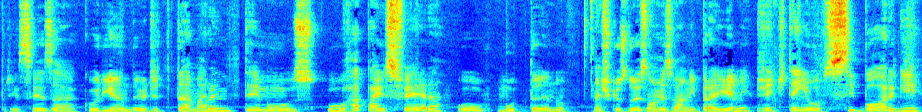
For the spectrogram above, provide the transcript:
Princesa Coriander de Tamaran. Temos o Rapaz Fera, ou Mutano. Acho que os dois nomes valem para ele. A gente tem o Cyborg,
